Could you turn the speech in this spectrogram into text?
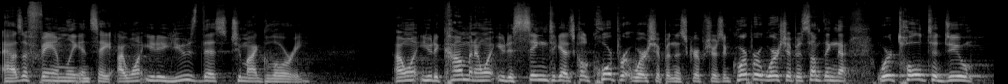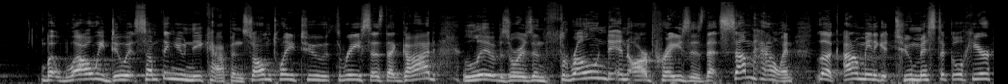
as a family, and say, I want you to use this to my glory. I want you to come and I want you to sing together. It's called corporate worship in the scriptures. And corporate worship is something that we're told to do but while we do it, something unique happens. Psalm 22 3 says that God lives or is enthroned in our praises. That somehow, and look, I don't mean to get too mystical here,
